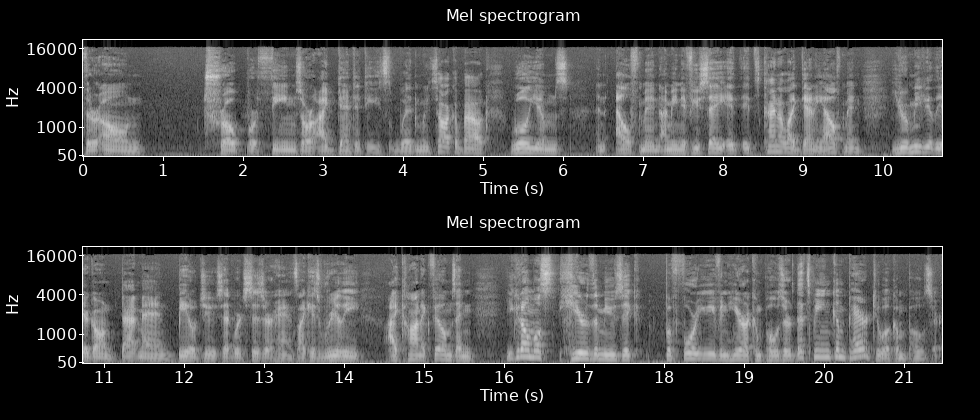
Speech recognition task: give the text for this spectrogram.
their own trope or themes or identities. When we talk about Williams and Elfman, I mean, if you say it, it's kind of like Danny Elfman, you immediately are going Batman, Beetlejuice, Edward Scissorhands, like his really iconic films, and you can almost hear the music before you even hear a composer that's being compared to a composer.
